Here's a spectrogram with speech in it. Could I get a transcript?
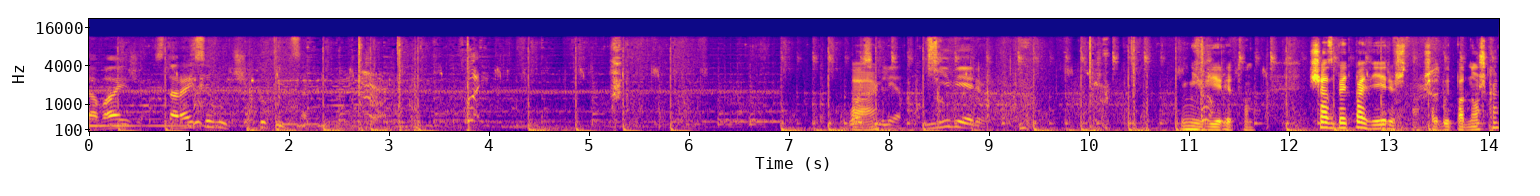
Давай же, старайся лучше, тупица. Восемь лет. Не верю. Не верит он. Сейчас, блядь, поверишь. Так, сейчас будет подножка.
